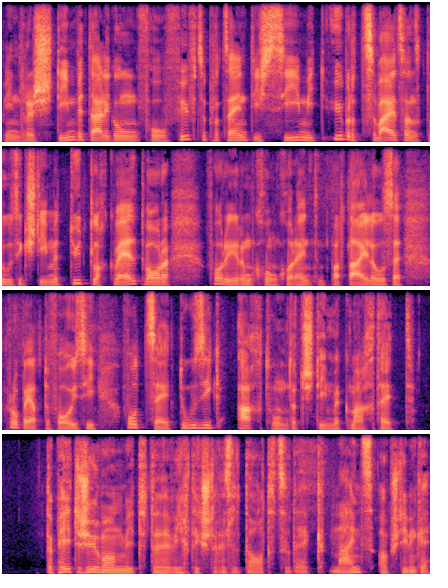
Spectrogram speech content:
Bei einer Stimmbeteiligung von 15 Prozent ist sie mit über 22.000 Stimmen deutlich gewählt worden vor ihrem Konkurrenten Parteilosen Roberto Feusi, der 10.800 Stimmen gemacht hat. Der Peter Schürmann mit den wichtigsten Resultaten zu den Gemeinsabstimmungen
